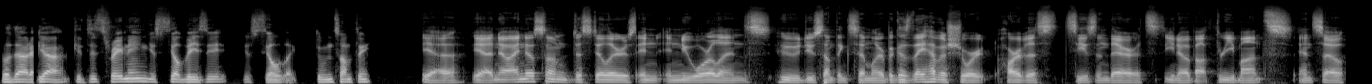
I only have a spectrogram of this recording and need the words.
so that yeah, because it's raining, you're still busy, you're still like doing something. Yeah, yeah. No, I know some distillers in, in New Orleans who do something similar because they have a short harvest season there. It's, you know, about three months. And so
